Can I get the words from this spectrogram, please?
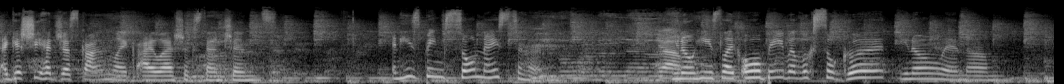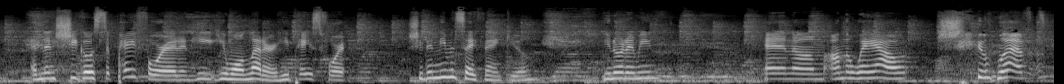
I guess she had just gotten like eyelash extensions, and he's being so nice to her. Yeah. You know, he's like, "Oh, babe, it looks so good," you know, and um, and then she goes to pay for it, and he he won't let her. He pays for it. She didn't even say thank you. You know what I mean? And um, on the way out, she left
